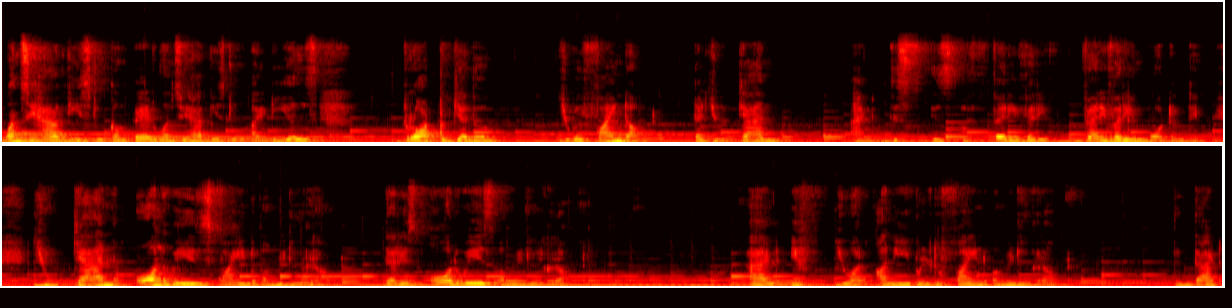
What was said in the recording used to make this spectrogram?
once you have these two compared once you have these two ideals brought together you will find out that you can this is a very very very very important thing you can always find a middle ground there is always a middle ground and if you are unable to find a middle ground then that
